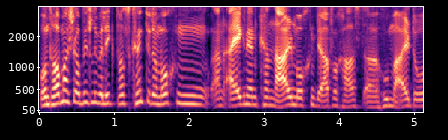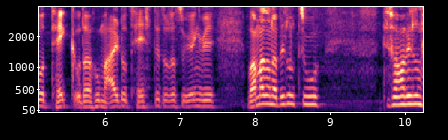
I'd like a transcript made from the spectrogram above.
und habe mir schon ein bisschen überlegt, was könnte ich da machen, einen eigenen Kanal machen, der einfach heißt uh, Humaldo Tech oder Humaldo Testet oder so irgendwie. War mir dann ein bisschen zu, das war mir ein bisschen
